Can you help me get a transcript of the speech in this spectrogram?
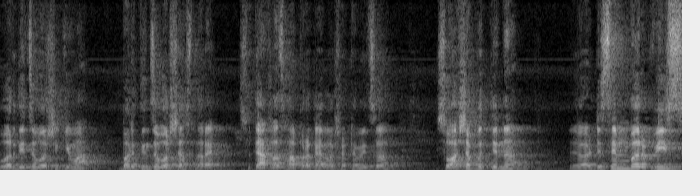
वर्दीचं वर्ष किंवा भरतींचं वर्ष असणार आहे. सो त्यातलाच हा प्रकार लक्षात ठेवायचं. सो अशा पद्धतीनं डिसेंबर वीस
